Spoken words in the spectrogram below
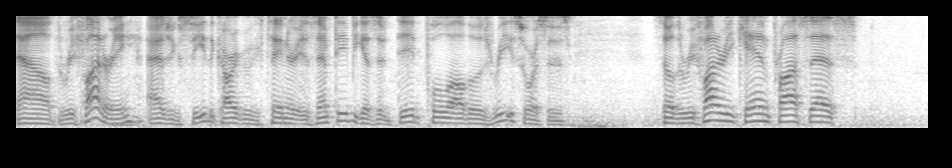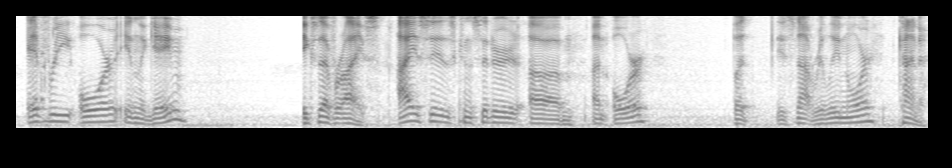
Now, the refinery, as you can see, the cargo container is empty because it did pull all those resources. So the refinery can process every ore in the game except for ice. Ice is considered um, an ore, but it's not really an ore, kind of.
